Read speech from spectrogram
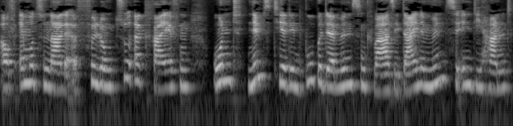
auf emotionale Erfüllung zu ergreifen und nimmst hier den Bube der Münzen quasi, deine Münze in die Hand.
